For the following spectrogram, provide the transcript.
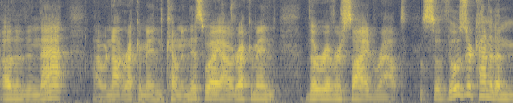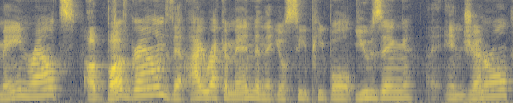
Other than that, I would not recommend coming this way. I would recommend the Riverside route. So those are kind of the main routes above ground that I recommend and that you'll see people using in general.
